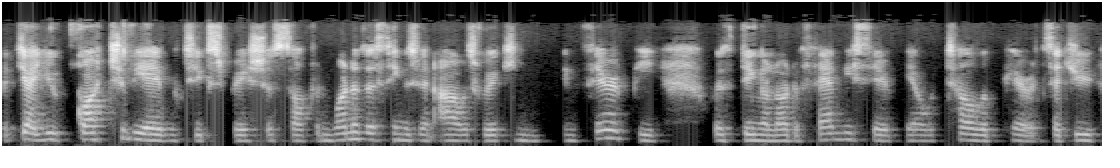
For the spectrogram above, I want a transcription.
but yeah you've got to be able to express yourself and one of the things when i was working in therapy with doing a lot of family therapy i would tell the parents that you've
